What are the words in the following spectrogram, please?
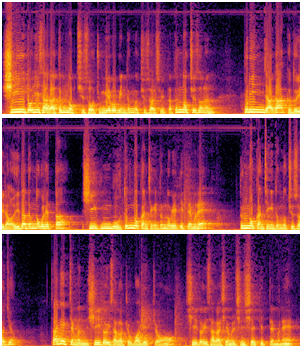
시도지사가 등록 취소, 중개법인 등록 취소할 수 있다. 등록 취소는 뿌린 자가 그들이라 어디다 등록을 했다? 시군구 등록관청에 등록했기 때문에 등록관청이 등록 취소하죠. 자격증은 시도의사가 교부하겠죠. 시도의사가 시험을 실시했기 때문에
